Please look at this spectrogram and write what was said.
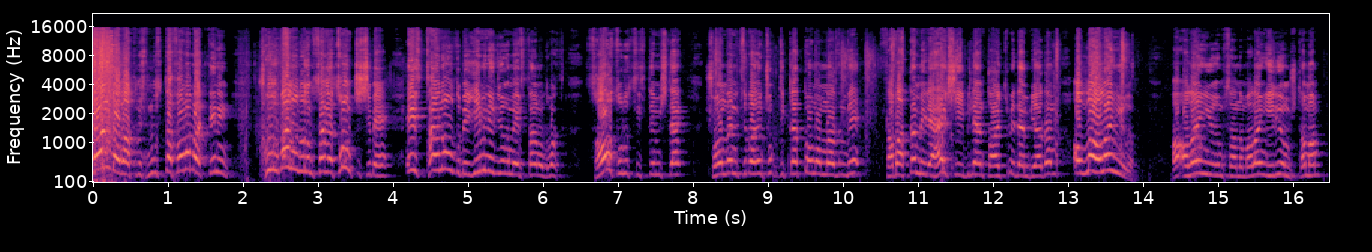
Can da batmış. Mustafa'ma bak senin. Kurban olurum sana son kişi be. Efsane oldu be. Yemin ediyorum efsane oldu. Bak sağa solu sistemişler. Şu andan itibaren çok dikkatli olmam lazım ve sabahtan beri her şeyi bilen, takip eden bir adam. Allah alan yiyorum. Aa, alan yiyorum sandım. Alan geliyormuş tamam.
